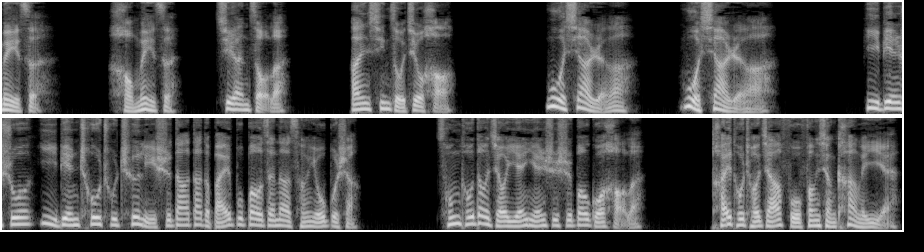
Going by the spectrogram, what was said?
妹子，好妹子，既然走了。安心走就好，莫吓人啊，莫吓人啊！一边说，一边抽出车里湿哒哒的白布，抱在那层油布上，从头到脚严严实实包裹好了。抬头朝贾府方向看了一眼，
